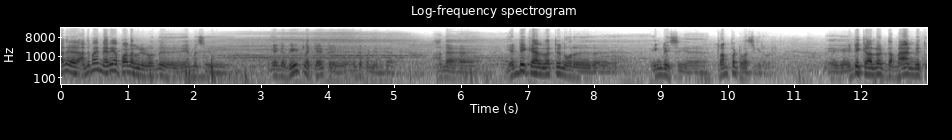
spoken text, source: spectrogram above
அது அந்த மாதிரி நிறைய பாடல்கள் வந்து எம்எஸ்வி எங்கள் வீட்டில் கேட்டு இது பண்ணியிருக்காரு. அந்த எட்டி கால்வர்ட்னு ஒரு இங்கிலீஷ் ட்ரம்பட் வாசிக்கிறவர். Eddie Calvert the man with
